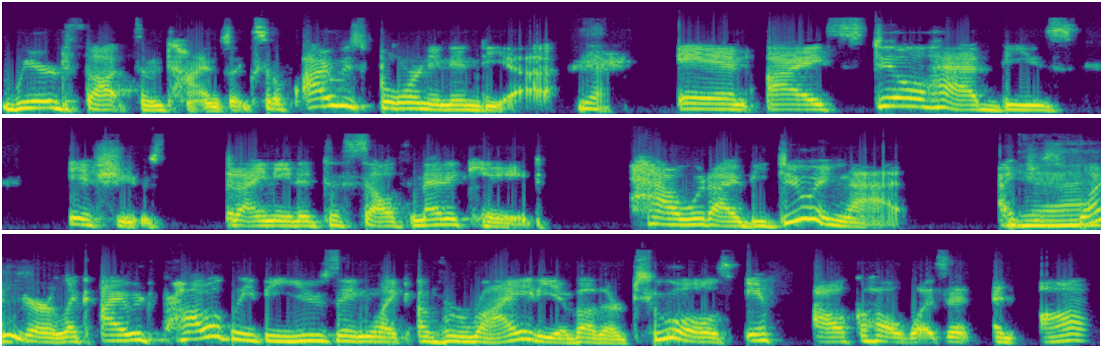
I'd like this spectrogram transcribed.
weird thought sometimes. Like, so if I was born in India Yeah. and I still had these issues that I needed to self medicate, how would I be doing that? I Yeah. just wonder, like, I would probably be using like a variety of other tools if alcohol wasn't an option.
